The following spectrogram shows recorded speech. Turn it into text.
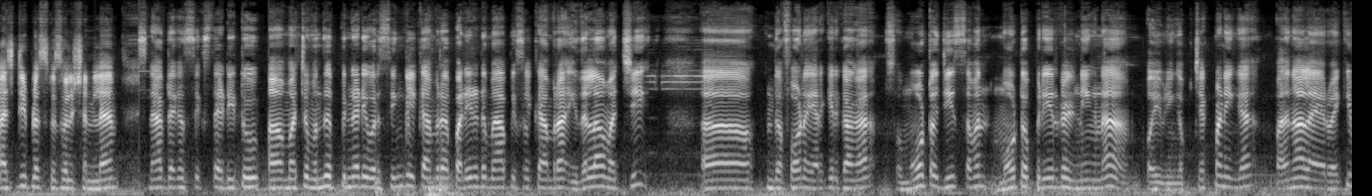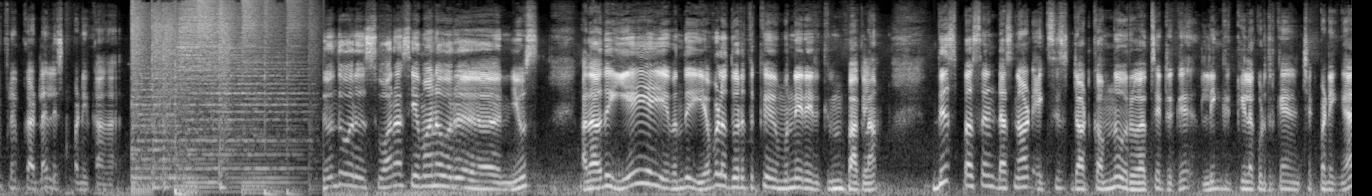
ஹெச்டி ப்ளஸ் ரெசல்யூஷனில் ஸ்னாப் ட்ராகன் சிக்ஸ் தேர்ட்டி டூ மற்றும் வந்து பின்னாடி ஒரு சிங்கிள் கேமரா பன்னிரெண்டு மெகா பிக்சல் கேமரா இதெல்லாம் வச்சு இந்த ஃபோனை இறக்கியிருக்காங்க. So Moto G seven Moto பிரியர்கள் நீங்கன்னா போய் நீங்கள் செக் பண்ணிங்க. பதினாலாயிரம் ரூபாய்க்கு ஃப்ளிப்கார்ட்டில் லிஸ்ட் பண்ணியிருக்காங்க. இது வந்து ஒரு சுவாரஸ்யமான ஒரு நியூஸ் அதாவது ஏஐ வந்து எவ்வளோ தூரத்துக்கு முன்னேறி இருக்குன்னு பார்க்கலாம். This person does not exist dot காம்னு ஒரு வெப்சைட் இருக்குது லிங்க் கீழே கொடுத்துருக்கேன். செக் பண்ணிக்கங்க.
